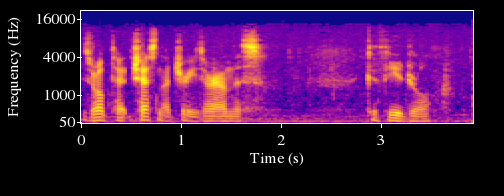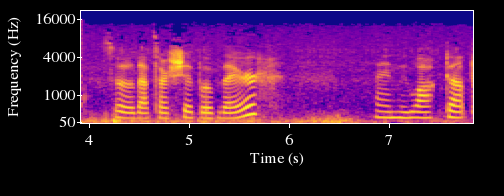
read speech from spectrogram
These are all chestnut trees around this cathedral. So that's our ship over there. And we walked up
